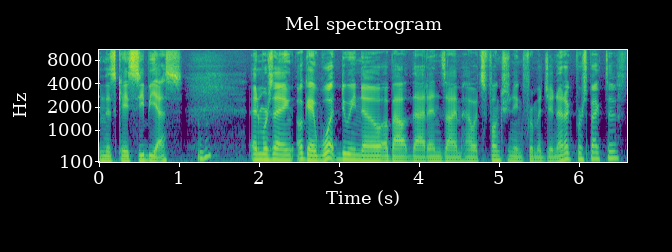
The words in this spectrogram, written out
in this case CBS, mm-hmm. and we're saying, okay, what do we know about that enzyme, how it's functioning from a genetic perspective,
